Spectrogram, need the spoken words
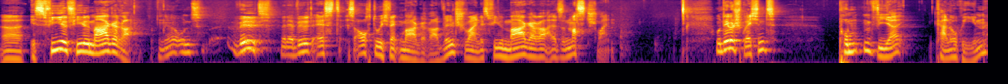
äh, ist viel, viel magerer. Ja, und Wild, wenn er Wild esst, ist auch durchweg magerer. Wildschwein ist viel magerer als ein Mastschwein. Und dementsprechend pumpen wir Kalorien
